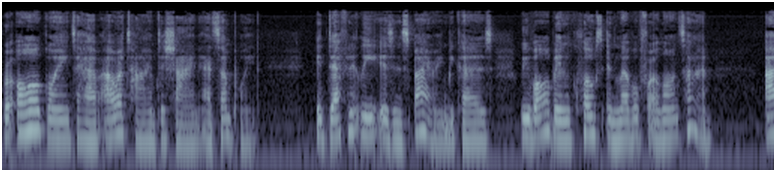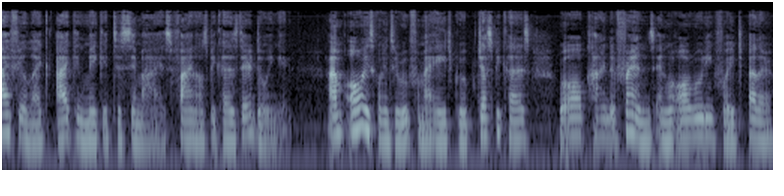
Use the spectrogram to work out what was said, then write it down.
We're all going to have our time to shine at some point. It definitely is inspiring because we've all been close in level for a long time. I feel like I can make it to semis, finals because they're doing it. I'm always going to root for my age group just because we're all kind of friends and we're all rooting for each other.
